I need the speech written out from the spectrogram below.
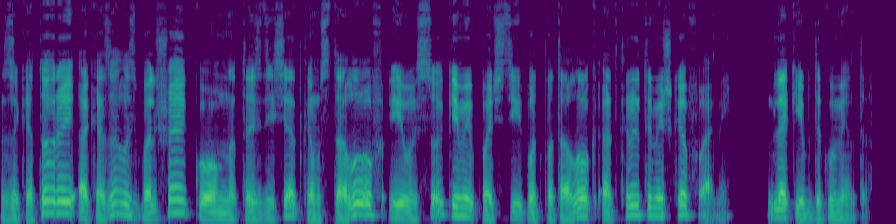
За которой оказалась большая комната с десятком столов и высокими почти под потолок открытыми шкафами для кип документов.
